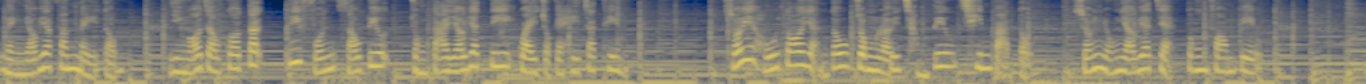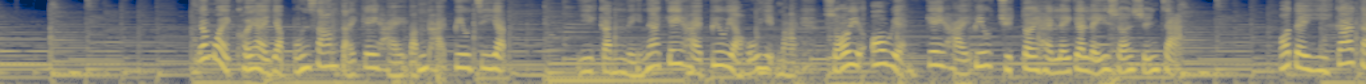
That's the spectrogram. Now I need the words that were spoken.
另有一分味道。而我就覺得呢款手錶仲帶有一啲貴族嘅氣質添，所以好多人都眾裏尋錶千百度，想擁有一隻東方錶，因為佢係日本三大機械品牌錶之一。而近年呢，機械錶又好熱賣，所以 Orion 機械錶絕對係你嘅理想選擇。我哋而家介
